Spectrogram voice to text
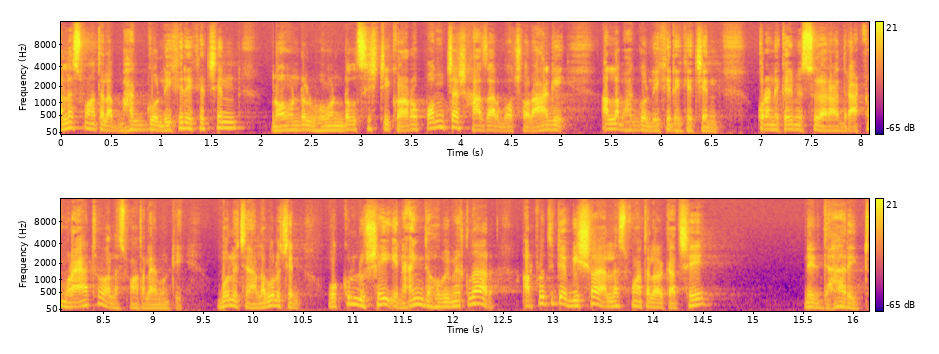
আল্লাহ সুমাতালা ভাগ্য লিখে রেখেছেন, নবমণ্ডল, ভূমণ্ডল সৃষ্টি করারও পঞ্চাশ হাজার বছর আগে আল্লাহ ভাগ্য লিখে রেখেছেন। কোরআন করিম সুরার আদের আট নম্বর আয়াতেও আল্লাহ সুমাতালা এমনটি বলেছেন, আল্লাহ বলেছেন ওকুল্লু সেই ইন আইন্দা হবে মেকদার আর প্রতিটা বিষয় আল্লাহ সুমাতালার কাছে নির্ধারিত।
